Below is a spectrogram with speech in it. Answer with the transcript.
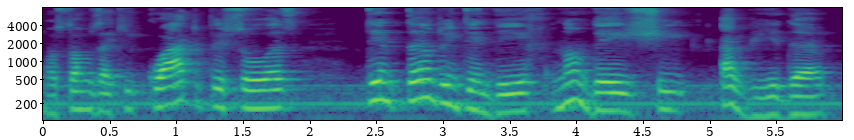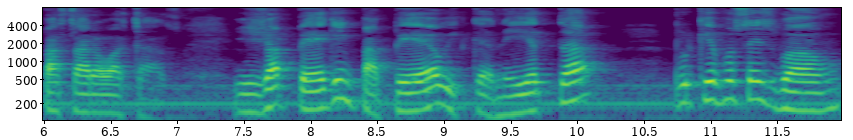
Nós estamos aqui quatro pessoas tentando entender, não deixe a vida passar ao acaso. E já peguem papel e caneta, porque vocês vão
